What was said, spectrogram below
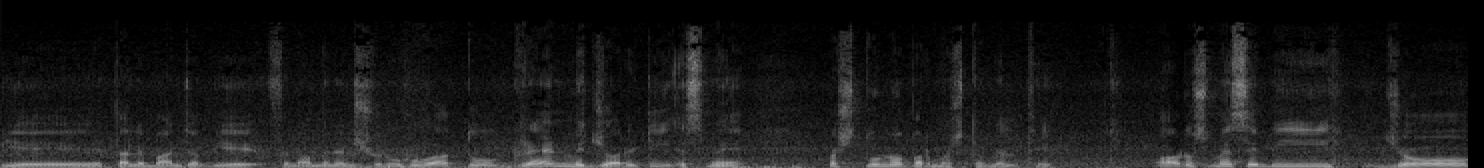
یہ طالبان جب یہ فنومنن شروع ہوا تو گرینڈ میجورٹی اس میں پشتونوں پر مشتمل تھی اور اس میں سے بھی جو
